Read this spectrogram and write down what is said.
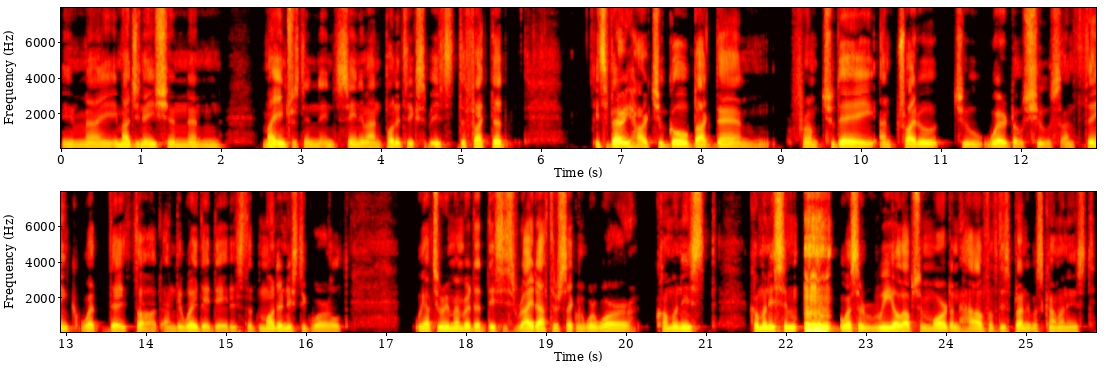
in my imagination and my interest in, in cinema and politics. It's the fact that it's very hard to go back then from today and try to to wear those shoes and think what they thought and the way they did. Is that modernistic world. We have to remember that this is right after second world war. Communist communism was a real option. More than half of this planet was communist.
